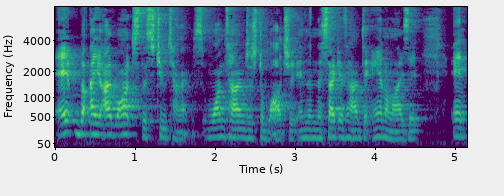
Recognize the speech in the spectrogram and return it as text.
It, I, I watched this two times. One time just to watch it, and then the second time to analyze it. And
